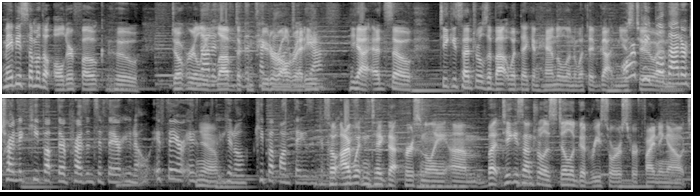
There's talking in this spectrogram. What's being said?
maybe some of the older folk who don't really love the the computer already yeah. Yeah and so tiki central's about what they can handle and what they've gotten used or to people and that are trying to keep up their presence if they're, you know, if they are in, Yeah. you know, keep up on things so i wouldn't take that personally um, but tiki central is still a good resource for finding out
